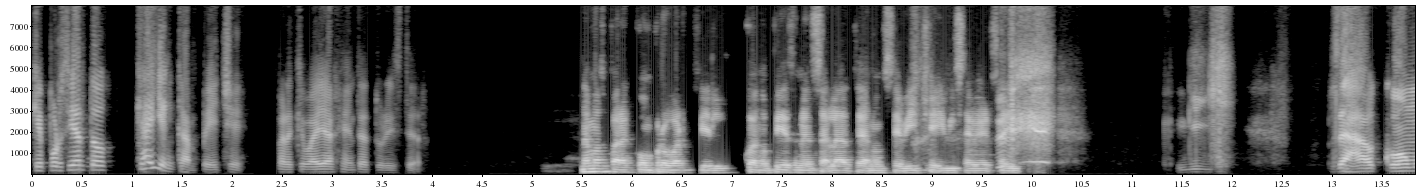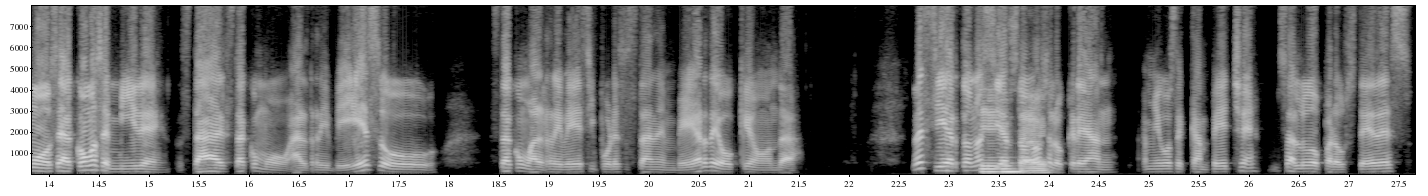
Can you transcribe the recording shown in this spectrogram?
que por cierto, ¿qué hay en Campeche para que vaya gente a turistear? Nada más para comprobar que el- cuando pides una ensalada te dan un ceviche y viceversa. Y O sea, ¿cómo? O sea, ¿cómo se mide? ¿Está, está como al revés o está como al revés y por eso están en verde o qué onda? No es cierto, no es ¿Quién cierto, no se lo crean, amigos de Campeche. Un saludo para ustedes.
